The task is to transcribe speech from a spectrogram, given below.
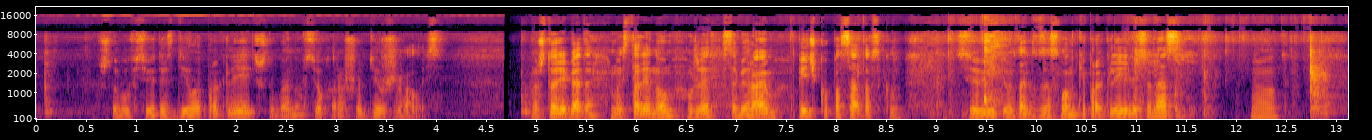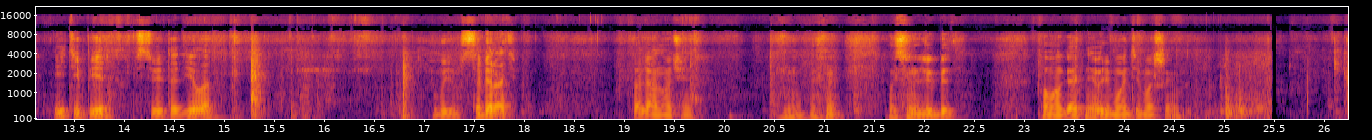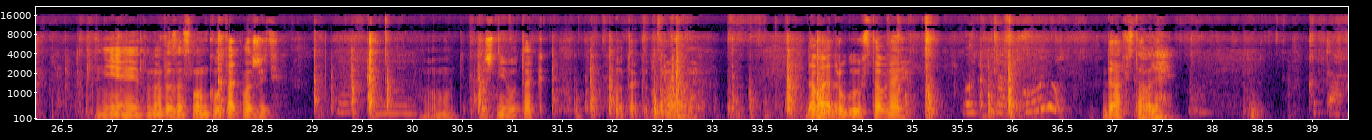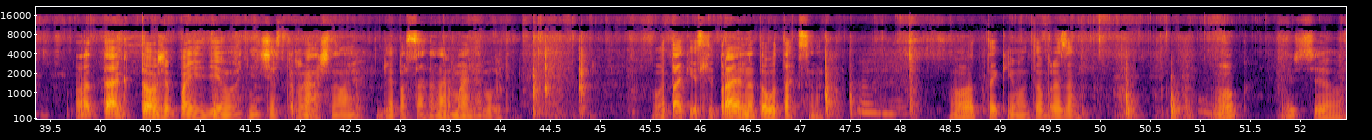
чтобы все это сделать проклеить, чтобы оно все хорошо держалось. Ну что, ребята, мы с Толином уже собираем печку посадовскую. Все, видите, вот так заслонки проклеились у нас. Вот. И теперь все это дело будем собирать. Толян очень, очень любит помогать мне в ремонте машин. Не, эту надо заслонку вот так ложить. Вот. Точнее, вот так. Вот так вот, правильно. Давай, другую вставляй. Вот такую? Да, вставляй. Вот так тоже поиздевать, ничего страшного. Для пассата нормально будет. Вот так, если правильно, то вот так, сынок. Угу. Вот таким вот образом. Оп, и все.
